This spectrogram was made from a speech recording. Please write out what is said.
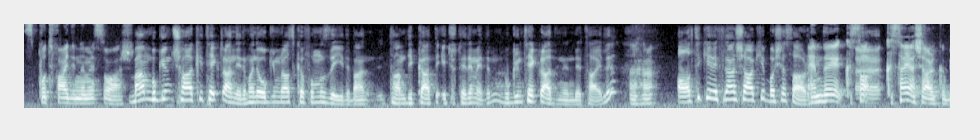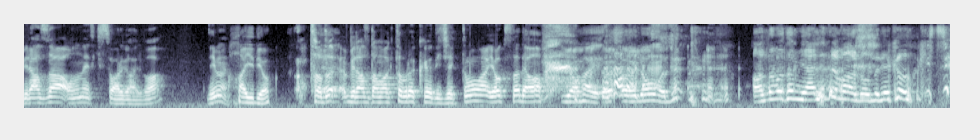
Spotify dinlemesi var. Ben bugün şarkıyı tekrar dinledim. Hani o gün biraz kafamız da iyiydi. Ben tam dikkatli etüt edemedim. Bugün tekrar dinledim detaylı. Aha. 6 kere falan şarkıyı başa sardım. Hem de kısa Ee, kısa ya şarkı. Biraz daha onun etkisi var galiba. Değil mi? Hayır yok. Tadı biraz damakta bırakıyor diyecektim ama yoksa devam. Yok hayır öyle olmadı. Anlamadığım yerler vardı onları yakalamak için.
